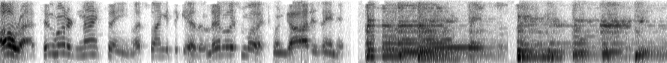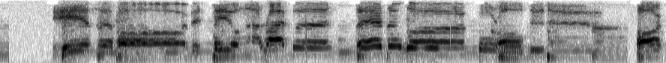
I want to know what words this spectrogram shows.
All right, 219. Let's sing it together. Little is much when God is in it. In the harvest field not ripen, there's a work for all to do. Hark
